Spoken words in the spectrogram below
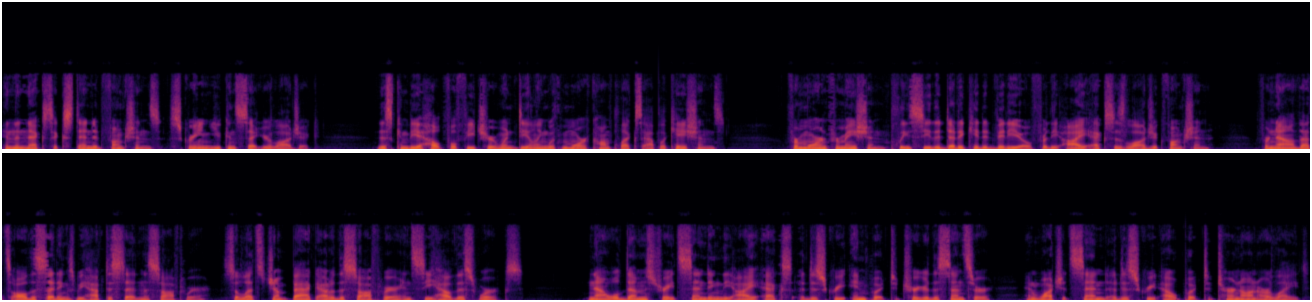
In the next Extended Functions screen, you can set your logic. This can be a helpful feature when dealing with more complex applications. For more information, please see the dedicated video for the IX's logic function. For now, that's all the settings we have to set in the software. So let's jump back out of the software and see how this works. Now we'll demonstrate sending the IX a discrete input to trigger the sensor and watch it send a discrete output to turn on our light.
